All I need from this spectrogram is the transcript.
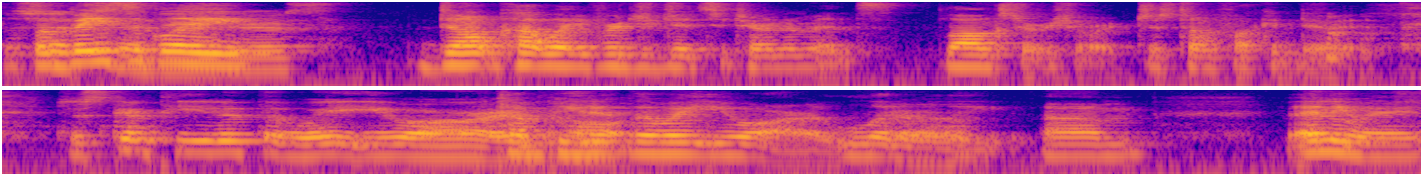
This But so basically- dangerous. Don't cut weight for jujitsu tournaments. Long story short, just don't fucking do it. just compete at the weight you are. Compete at the weight you are, literally. Um, anyway,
